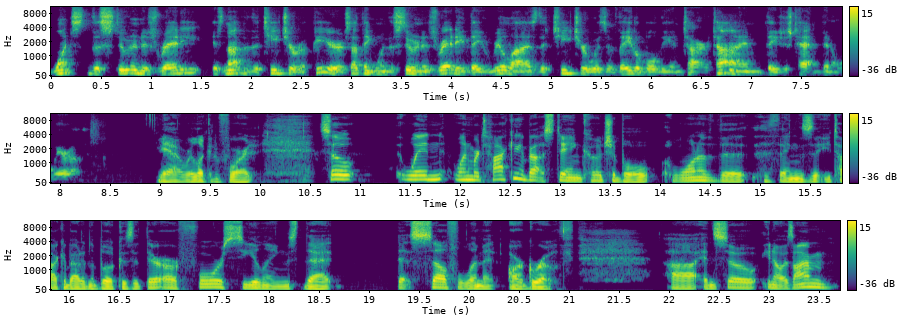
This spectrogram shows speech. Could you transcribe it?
once the student is ready, it's not that the teacher appears. I think when the student is ready, they realize the teacher was available the entire time. They just hadn't been aware of it. Yeah, we're looking for it. So when when we're talking about staying coachable, one of the, the things that you talk about in the book is that there are four ceilings that that self limit our growth. Uh, and so, you know, as I'm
